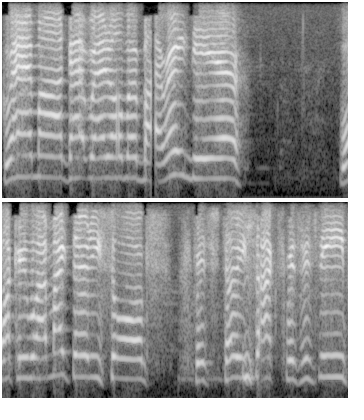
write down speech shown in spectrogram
grandma got run over by a reindeer. Walking around my 30 socks, 30 socks Christmas Eve.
